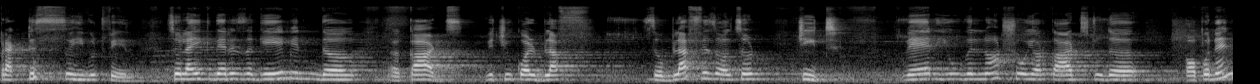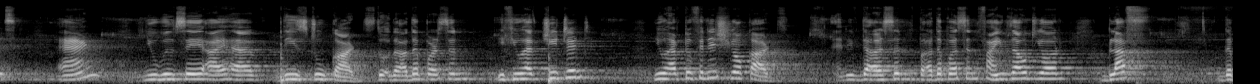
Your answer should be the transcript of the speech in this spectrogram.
practice, so he would fail. So, like there is a game in the uh, cards which you call bluff. So, bluff is also cheat, where you will not show your cards to the opponents and you will say, I have these two cards. So, the other person if you have cheated, you have to finish your cards. And if the other person finds out your bluff, the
